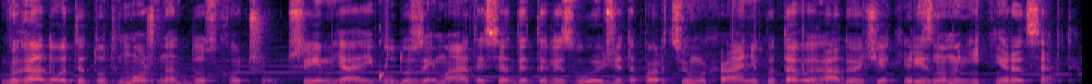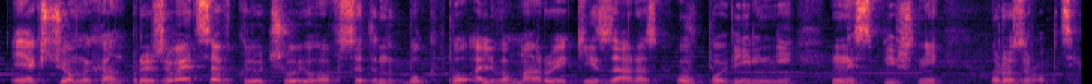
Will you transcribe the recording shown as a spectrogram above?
Вигадувати тут можна досхочу, чим я і буду займатися, деталізуючи тепер цю механіку та вигадуючи різноманітні рецепти. Якщо механ приживеться, включу його в сеттингбук по альвамару, який зараз в повільній, неспішній розробці.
